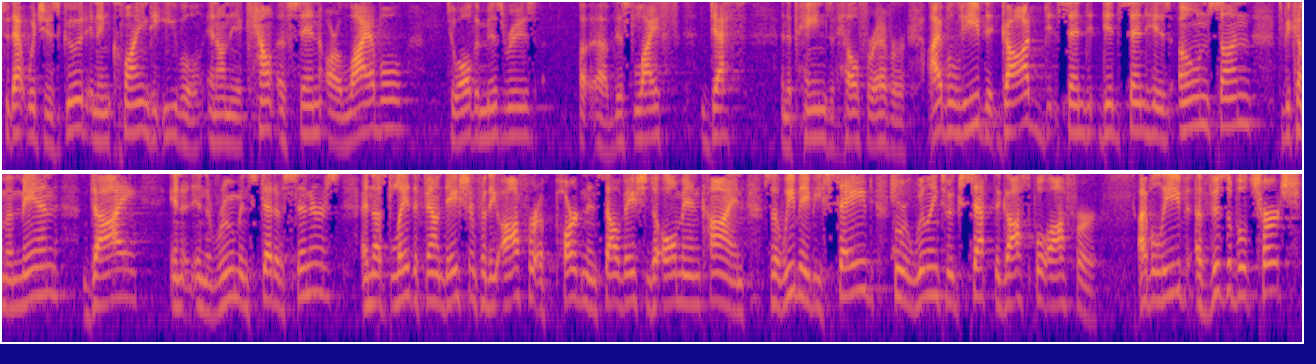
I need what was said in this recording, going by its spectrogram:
to that which is good and inclined to evil, and on the account of sin are liable to all the miseries uh, of this life, death, and the pains of hell forever. I believe that God did send, did send his own Son to become a man, die in, in the room instead of sinners, and thus lay the foundation for the offer of pardon and salvation to all mankind, so that we may be saved who are willing to accept the gospel offer. I believe a visible church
